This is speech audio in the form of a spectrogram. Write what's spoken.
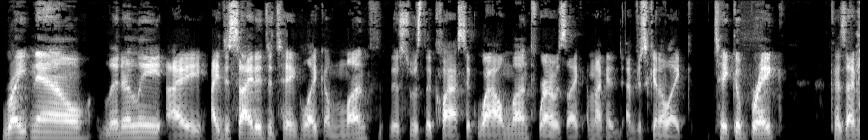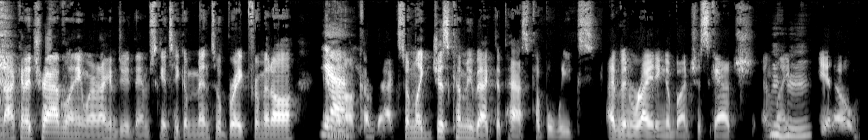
Right now, literally, I I decided to take like a month. This was the classic Wow month where I was like, I'm not gonna. I'm just gonna like take a break because I'm not gonna travel anywhere. I'm not gonna do anything. I'm just gonna take a mental break from it all, and then I'll come back. So I'm like just coming back the past couple weeks. I've been writing a bunch of sketch and like Mhm. you know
